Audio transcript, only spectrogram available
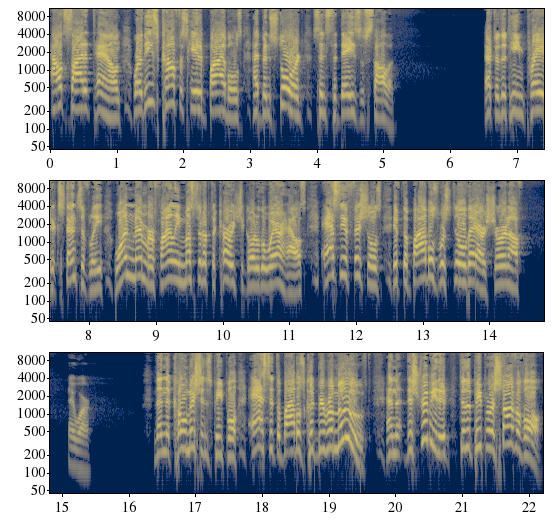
outside of town where these confiscated Bibles had been stored since the days of Stalin. After the team prayed extensively, one member finally mustered up the courage to go to the warehouse, asked the officials if the Bibles were still there. Sure enough, they were. Then the co-missions people asked if the Bibles could be removed and distributed to the people of Stavropol.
